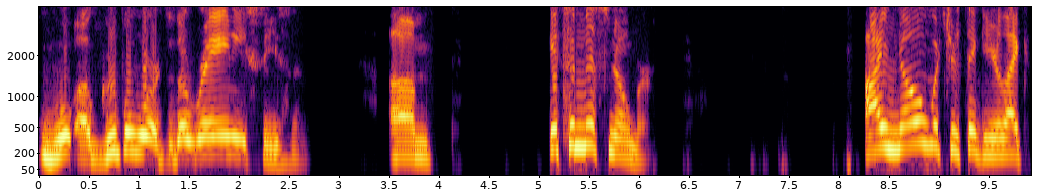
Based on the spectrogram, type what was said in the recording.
group of words, the rainy season. Um, it's a misnomer. I know what you're thinking. You're like,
